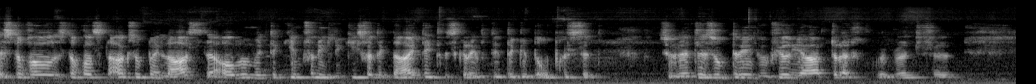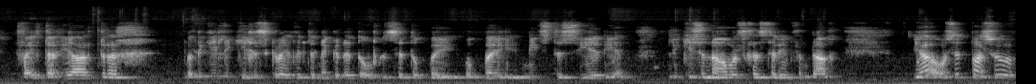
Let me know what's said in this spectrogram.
is nogal is nogal snaaks op my laaste album met 'n een van die liedjies wat ek daai tyd geskryf het, het ek dit opgesit. So dit is omtrent hoeveel jaar terug, wat vir 50 jaar terug wat ek die liedjie geskryf het en ek het dit opgesit op my op my nuutste CD. Liedjie se naam is gister en vandag. Ja, ons het pas so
